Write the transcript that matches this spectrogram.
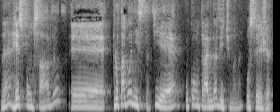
né, responsável, é, protagonista, que é o contrário da vítima. Né? Ou seja,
